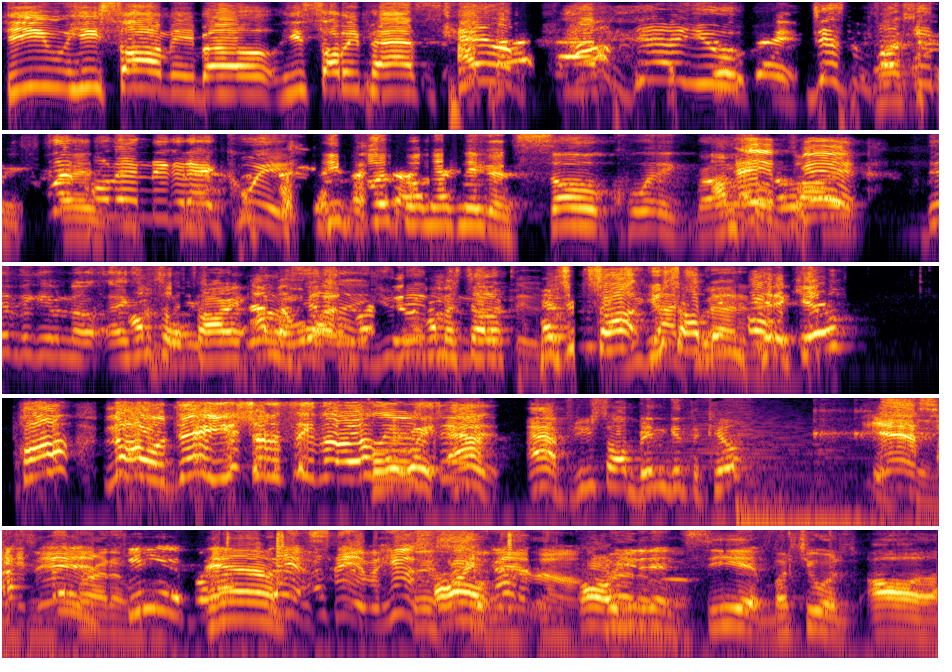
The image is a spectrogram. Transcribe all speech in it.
he, he saw me, bro. He saw me pass. Caleb, how dare you just fucking flip on that nigga that quick? He flipped on that nigga so quick, bro. I'm Hey, so sorry. Didn't give him no. I'm so sorry. I'm a No, seller. you didn't I'm a seller. But you saw, We you saw Ben get a kill. Huh? No, Jay, you should have seen the Wait, earlier wait, shit. Af, Af, you saw Ben get the kill? Yes, he did. incredible. See it, bro. Damn. I didn't see it, but he was This right shit there is though. Oh, you didn't see it, but you was oh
